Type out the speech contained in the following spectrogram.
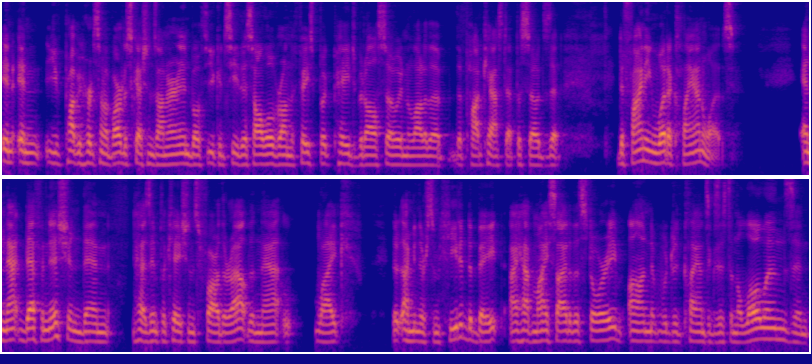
and, and you've probably heard some of our discussions on our end. Both you can see this all over on the Facebook page, but also in a lot of the the podcast episodes that defining what a clan was, and that definition then has implications farther out than that. Like, I mean, there's some heated debate. I have my side of the story on did clans exist in the lowlands, and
